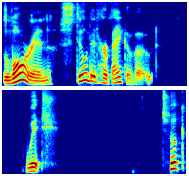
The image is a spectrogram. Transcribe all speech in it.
Lauren still did her bank vote, which took,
